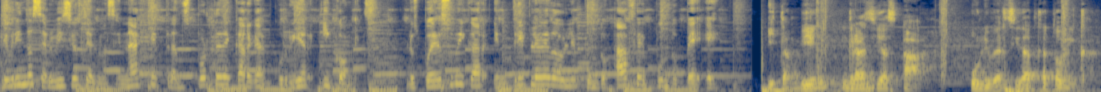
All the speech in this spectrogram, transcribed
que brinda servicios de almacenaje, transporte de carga, courier y cómics. Los puedes ubicar en www.afe.pe. Y también gracias a Universidad Católica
